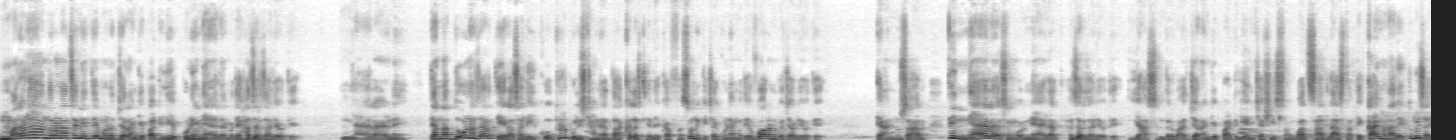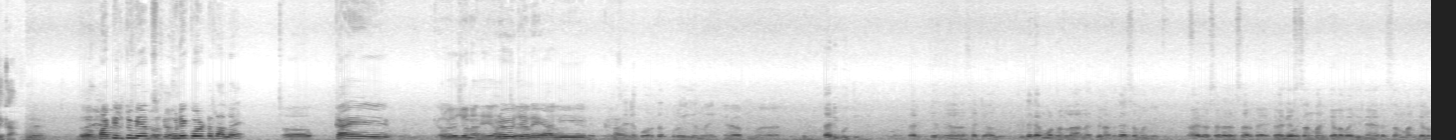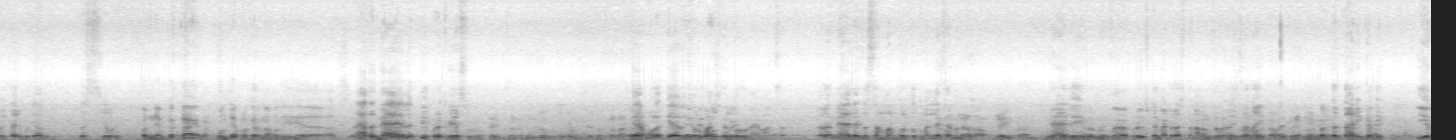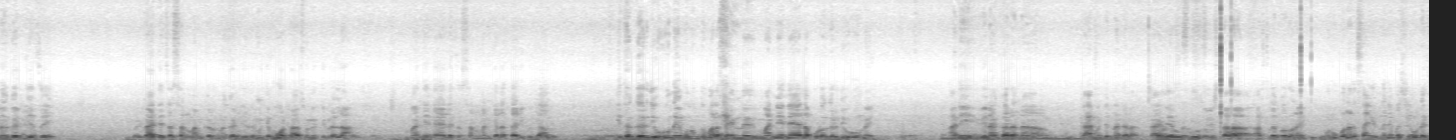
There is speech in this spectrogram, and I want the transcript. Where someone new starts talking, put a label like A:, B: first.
A: मराठा आंदोलनाचे नेते मनोज जरांगे पाटील हे पुणे न्यायालयामध्ये हजर झाले होते. न्यायालयाने त्यांना दोन हजार तेरा साली कोथरूड पोलीस ठाण्यात दाखल असलेल्या एका फसवणुकीच्या गुन्ह्यामध्ये वॉरंट बजावले होते. त्यानुसार ते न्यायालयासमोर न्यायालयात हजर झाले होते. या संदर्भात जरांगे पाटील यांच्याशी संवाद साधला असता ते काय म्हणाले तुम्हीच ऐका.
B: पाटील तुम्ही आज पुणे कोर्टात आलाय. काय
C: प्रयोजन आहे.
B: प्रयोजन आहे आणि
D: कोर्टात प्रयोजन नाही. तारीख होती. तारीखसाठी आलो. तिथं काय मोठा लहान फिरण्याचा काय समज आहे कायदा सगळा सारखा आहे. कायद्याचा सन्मान केला पाहिजे न्यायालयात सन्मान केला पाहिजे तारीख होती आलो. बस एवढं.
C: पण नेमकं काय कोणत्या प्रकरणामध्ये
D: नाही आता न्यायालयात ती प्रक्रिया सुरू आहे. त्यामुळे त्या विषयावर भाष्य करू नये माणसाला. कारण न्यायालयाचा सन्मान करतो म्हणल्याच्या नंतर न्यायालय प्रविष्ट मॅटर असताना आपण बोलायचं नाही. फक्त तारीख येणं गरजेचं आहे. कायद्याचा सन्मान करणं गरजेचं मग ते मोठा असू नये तिकडे लहान. मान्य न्यायालयाचा सन्मान केला तारीख होती. आलो इथं गर्दी होऊ नये म्हणून तुम्हाला सांगितलं मान्य न्यायाला पुढं गर्दी होऊ नये. आणि विनाकारण काय म्हणतात ना त्याला? सुव्यवस्था हा असलं करू नये. म्हणून कोणाला सांगितलं नाही? बस एवढंच.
